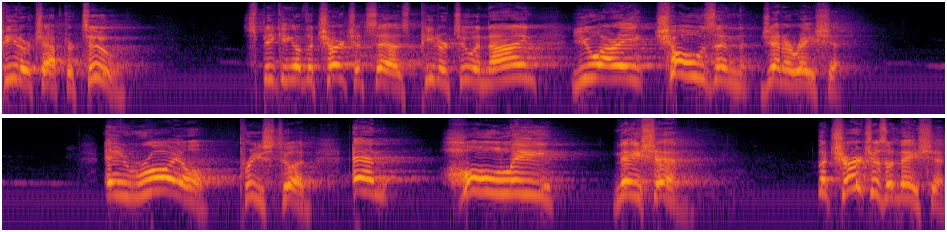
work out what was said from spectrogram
Peter chapter 2. Speaking of the church, it says, Peter 2 and 9, you are a chosen generation, a royal priesthood, and holy nation. The church is a nation.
